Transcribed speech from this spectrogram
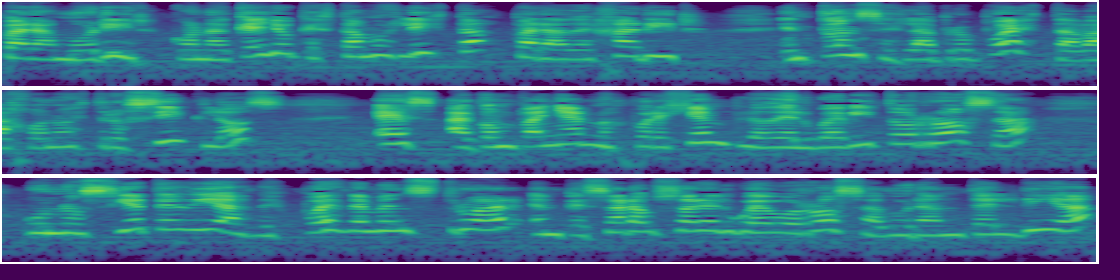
para morir, con aquello que estamos listas para dejar ir. Entonces la propuesta bajo nuestros ciclos es acompañarnos, por ejemplo, del huevito rosa unos siete días después de menstruar, empezar a usar el huevo rosa durante el día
